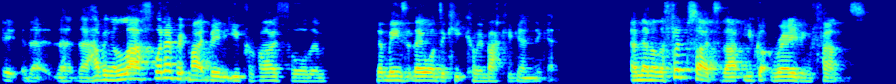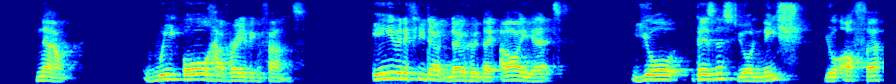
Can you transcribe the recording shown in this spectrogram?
it, they're, they're having a laugh. Whatever it might be that you provide for them, that means that they want to keep coming back again and again. And then on the flip side to that, you've got raving fans. Now, we all have raving fans even if you don't know who they are yet, your business, your niche, your offer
